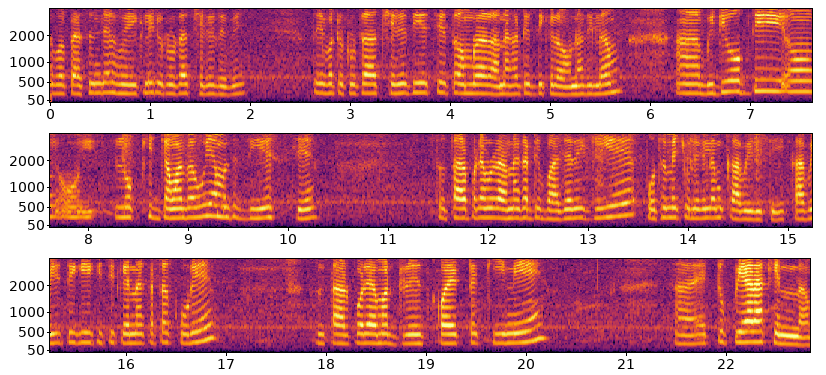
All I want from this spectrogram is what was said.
এবার প্যাসেঞ্জার হয়ে গেলে টোটোটা ছেড়ে দেবে। তো এবার টোটোটা ছেড়ে দিয়েছে, তো আমরা রানাঘাটের দিকে রওনা দিলাম। ভিডিও অবধি ওই লক্ষ্মীর জামাইবাবুই আমাদের দিয়ে এসছে। তো তারপরে আমরা রানাঘাটে বাজারে গিয়ে প্রথমে চলে গেলাম কাবেরিতে। কাবেরিতে গিয়ে কিছু কেনাকাটা করে, তারপরে আমার ড্রেস কয়েকটা কিনে একটু পেয়ারা কিনলাম।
